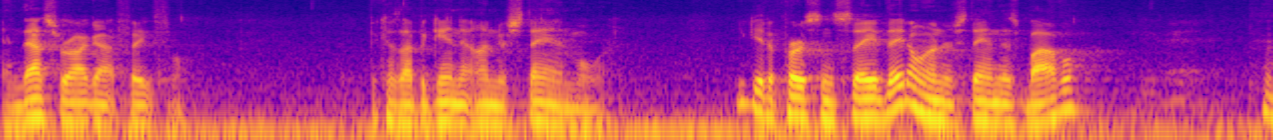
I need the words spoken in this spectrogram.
And that's where I got faithful because I begin to understand more. You get a person saved, they don't understand this Bible.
